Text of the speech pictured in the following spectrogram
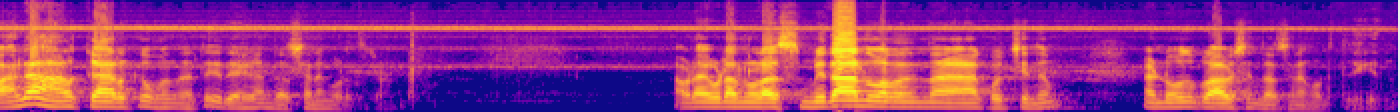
പല ആൾക്കാർക്കും വന്നിട്ട് ഇദ്ദേഹം ദർശനം കൊടുത്തിട്ടുണ്ട്. അവിടെ ഇവിടെ നിന്നുള്ള സ്മിത എന്ന് പറയുന്ന ആ കൊച്ചിനും രണ്ട് മൂന്ന് പ്രാവശ്യം ദർശനം കൊടുത്തിരിക്കുന്നു.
